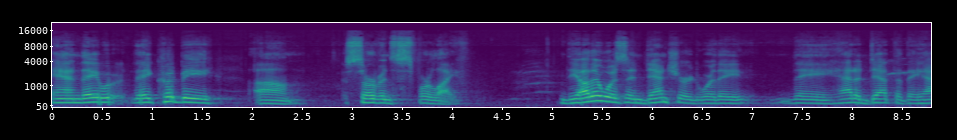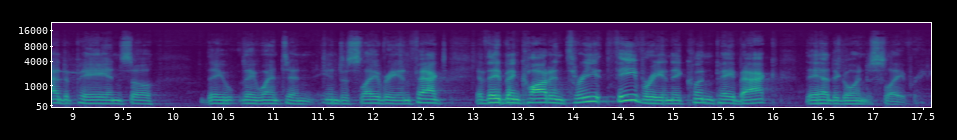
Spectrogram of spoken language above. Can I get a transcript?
And they, were, they could be um, servants for life. The other was indentured, where they, they had a debt that they had to pay, and so they, they went in, into slavery. In fact, if they'd been caught in three, thievery and they couldn't pay back, they had to go into slavery.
